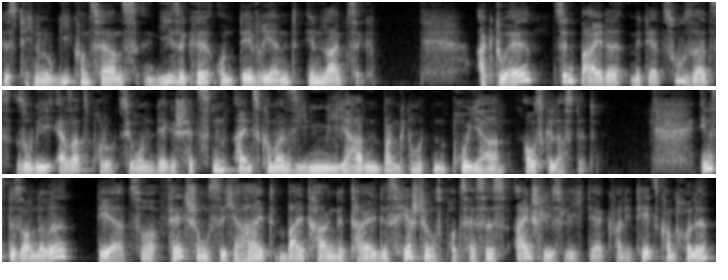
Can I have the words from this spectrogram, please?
des Technologiekonzerns Giesecke und Devrient in Leipzig. Aktuell sind beide mit der Zusatz- sowie Ersatzproduktion der geschätzten 1,7 Milliarden Banknoten pro Jahr ausgelastet. Insbesondere der zur Fälschungssicherheit beitragende Teil des Herstellungsprozesses einschließlich der Qualitätskontrolle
